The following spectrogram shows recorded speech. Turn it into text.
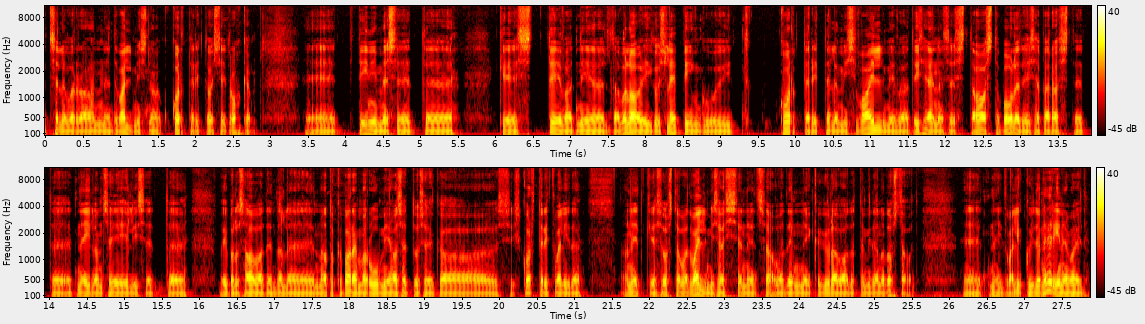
et selle võrra on nende valmis nagu korterite ostjaid rohkem. et et inimesed, kes teevad nii-öelda võlaõiguslepinguid korteritele, mis valmivad iseenesest aasta-pooleteise pärast, et, et neil on see eelis, et võib-olla saavad endale natuke parema ruumiasetusega siis korterit valida, aga need, kes ostavad valmis asja, need saavad enne ikkagi üle vaadata, mida nad ostavad. et neid valikuid on erinevaid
